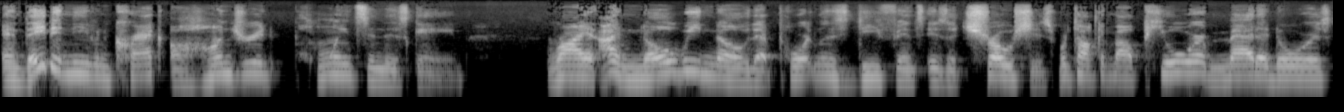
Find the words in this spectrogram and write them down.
and they didn't even crack a hundred points in this game. Ryan, I know we know that Portland's defense is atrocious. We're talking about pure matadors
